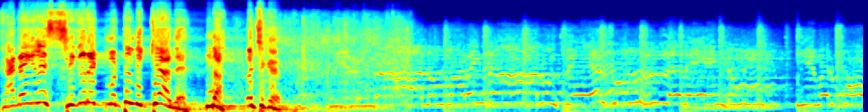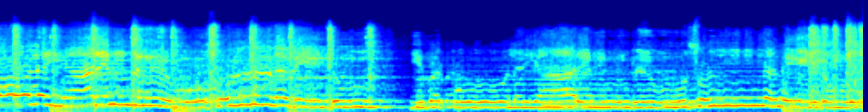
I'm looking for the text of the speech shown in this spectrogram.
கடையில சிகரெட் மட்டும் விற்காத இந்தா வச்சுக்க. இவர் போல யார் என்று ஊர் சொல்ல வேண்டும்.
